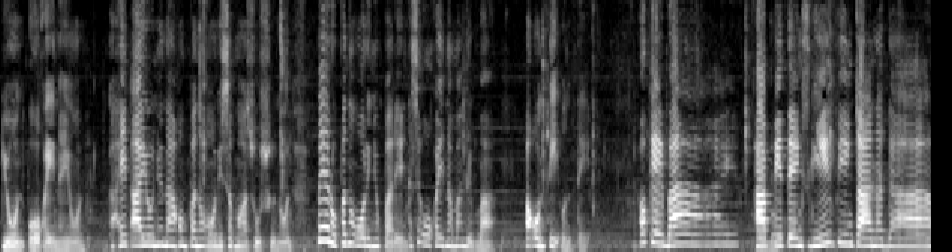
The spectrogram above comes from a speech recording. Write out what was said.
yun, okay na yun. Kahit ayaw nyo na akong panoorin sa mga susunod. Pero panoorin nyo pa rin kasi okay naman, di ba? Paunti-unti. Okay, bye! Happy Thanksgiving, Canada!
